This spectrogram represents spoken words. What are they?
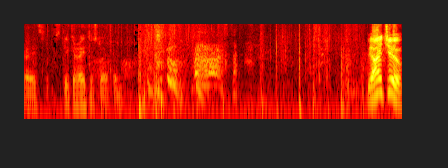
Reet is open. Behind you!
